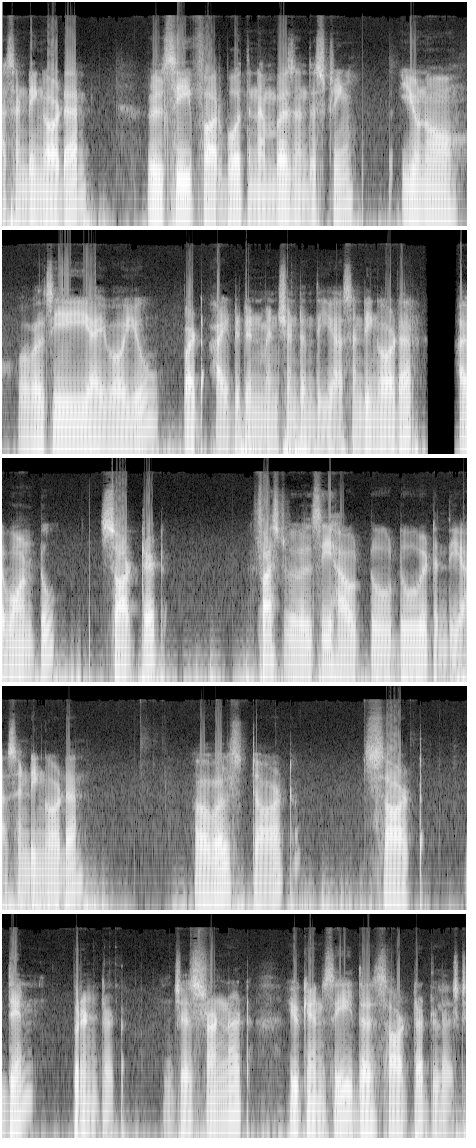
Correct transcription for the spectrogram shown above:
ascending order. We'll see for both numbers and the string you know vowel C, I, O, U but I didn't mention in the ascending order I want to sort it first we will see how to do it in the ascending order uh, vowels dot sort then print it just run it. You can see the sorted list.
